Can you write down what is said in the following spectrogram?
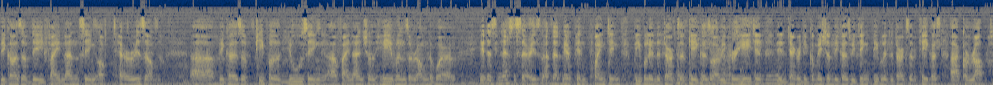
because of the financing of terrorism, uh, because of people using uh, financial havens around the world. It is necessary. It's not that we're pinpointing people in the Turks and Caicos or we created the Integrity Commission because we think people in the Turks and Caicos are corrupt.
